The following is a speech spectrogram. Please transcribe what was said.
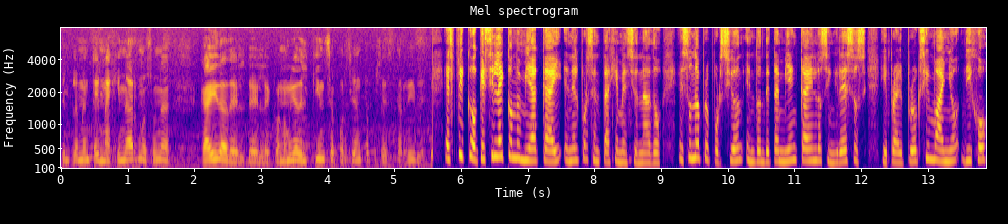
Simplemente imaginarnos una caída de, la economía del 15%, pues es terrible. Explicó que si la economía cae en el porcentaje mencionado, es una proporción en donde también caen los ingresos y para el próximo año dijo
